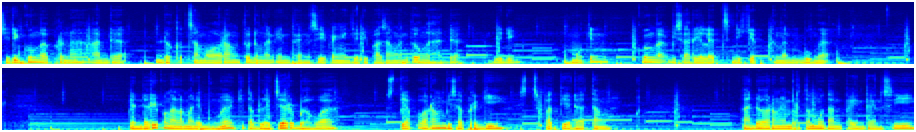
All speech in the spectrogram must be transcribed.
Jadi gue nggak pernah ada deket sama orang tuh dengan intensi pengen jadi pasangan tuh nggak ada. Jadi mungkin gue nggak bisa relate sedikit dengan bunga. Dan dari pengalamannya Bunga, kita belajar bahwa setiap orang bisa pergi secepat dia datang. Ada orang yang bertemu tanpa intensi,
